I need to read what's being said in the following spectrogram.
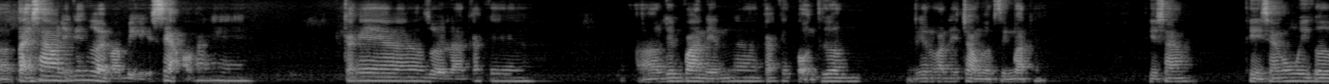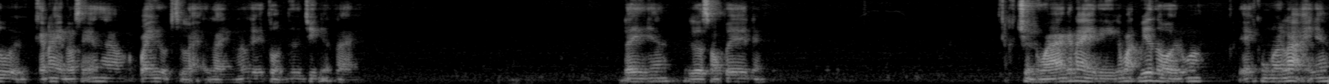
uh, tại sao những cái người mà bị sẹo các cái các cái à, rồi là các cái uh, liên quan đến à, các cái tổn thương liên quan đến trào ngược dịch mật ấy, thì sao? Thì sẽ có nguy cơ cái này nó sẽ sao? Quay ngược lại dày nó gây tổn thương chính ở dày đây nhá G6P này. Chuyển hóa cái này thì các bạn biết rồi đúng không? Thì anh không nói lại nhé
